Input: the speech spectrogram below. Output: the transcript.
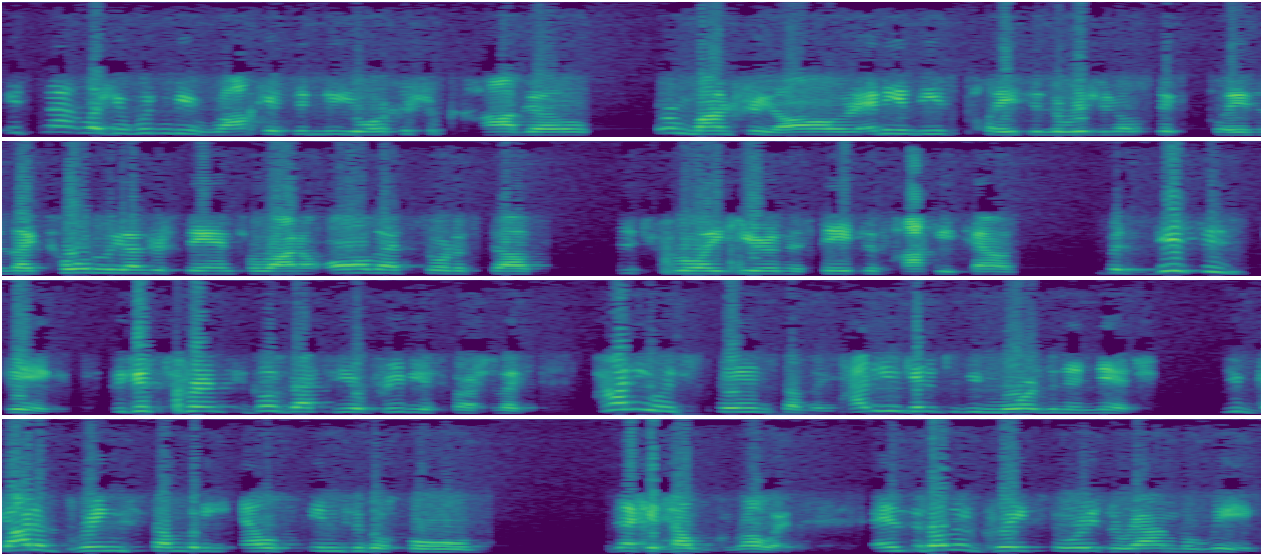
it's not like it wouldn't be Rockets in New York or Chicago or Montreal or any of these places, original six places. I totally understand Toronto, all that sort of stuff. Detroit here in the states is hockey town, but this is big because Trent. It goes back to your previous question, like how do you expand something? How do you get it to be more than a niche? You've got to bring somebody else into the fold that can help grow it. And there's other great stories around the league.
